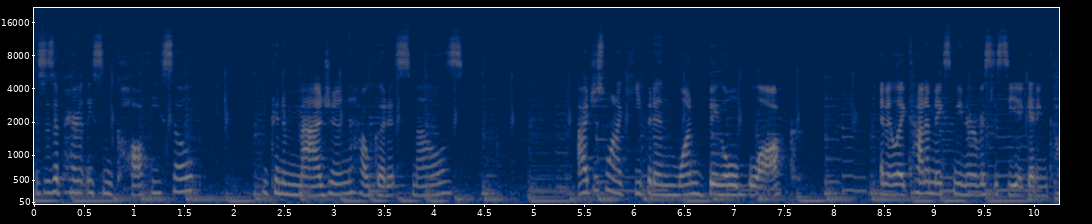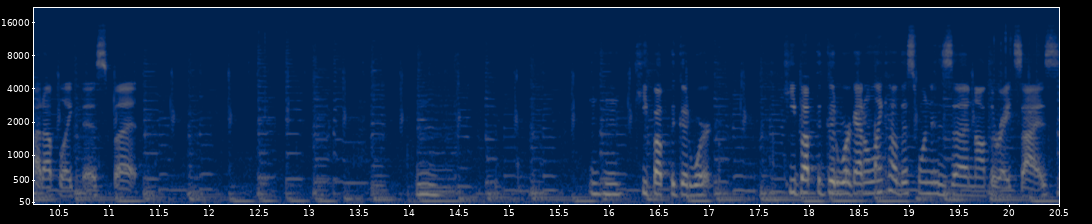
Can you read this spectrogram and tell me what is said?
This is apparently some coffee soap. You can imagine how good it smells. I just want to keep it in one big old block. And it like kind of makes me nervous to see it getting cut up like this, but... Mm. Mm-hmm. Keep up the good work. Keep up the good work. I don't like how this one is uh, not the right size.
